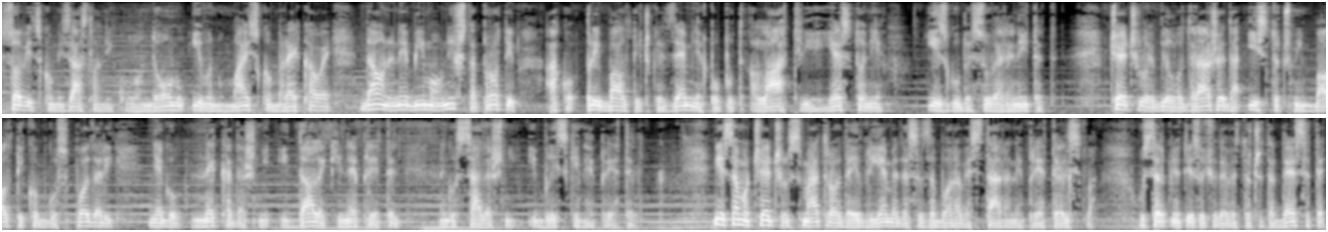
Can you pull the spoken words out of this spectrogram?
sovjetskom izaslaniku u Londonu, Ivanu Majskom, rekao je da on ne bi imao ništa protiv ako pri Baltičke zemlje poput Latvije i Estonije izgube suverenitet. Churchillu je bilo draže da istočnim Baltikom gospodari njegov nekadašnji i daleki neprijatelj nego sadašnji i bliski neprijatelj. Nije samo Churchill smatrao da je vrijeme da se zaborave stara neprijateljstva. U srpnju 1940.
